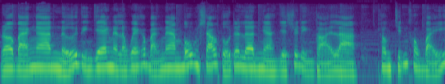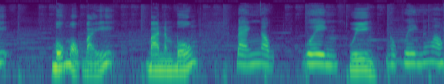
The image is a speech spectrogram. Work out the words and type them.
Rồi bạn à, nữ tiền giang này làm quen các bạn nam 46 tuổi trở lên nha. Về số điện thoại là 0907 417 354 bạn Ngọc Quyền. Quyên Ngọc Quyên đúng không?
